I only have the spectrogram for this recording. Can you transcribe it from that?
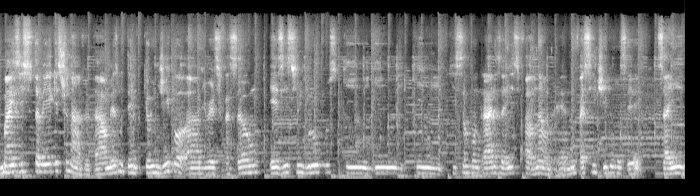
Mas isso também é questionável, tá? Ao mesmo tempo que eu indico a diversificação, existem grupos que, que, que, que são contrários a isso e falam, não, é, não faz sentido você sair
